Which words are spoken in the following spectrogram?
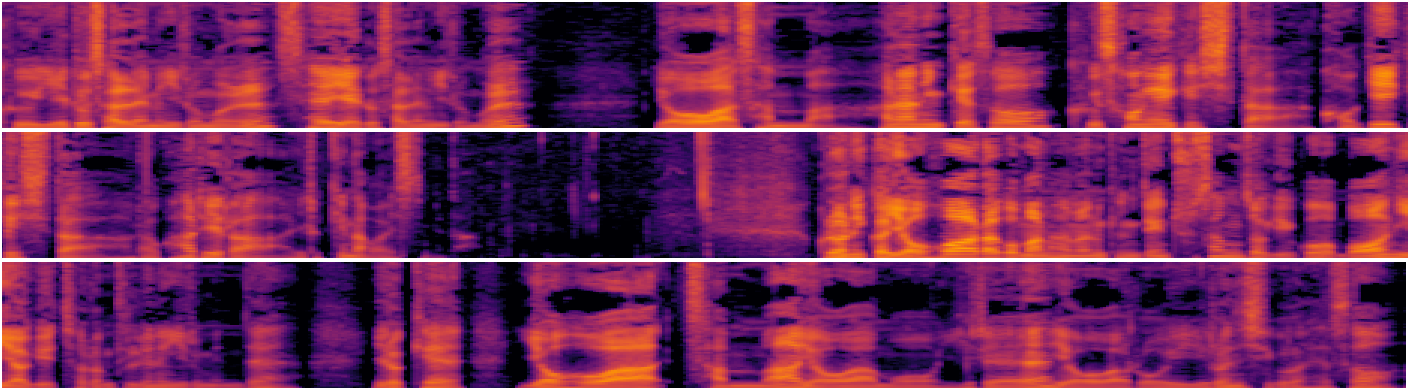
그 예루살렘의 이름을, 새 예루살렘 이름을 여호와 삼마, 하나님께서 그 성에 계시다, 거기 계시다라고 하리라, 이렇게 나와 있습니다. 그러니까 여호와라고만 하면 굉장히 추상적이고 먼 이야기처럼 들리는 이름인데 이렇게 여호와 삼마, 여호와 뭐 이레, 여호와 로이 이런 식으로 해서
